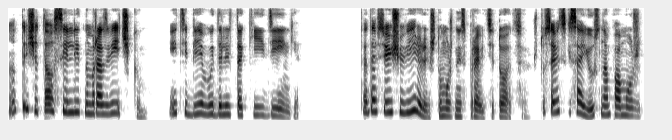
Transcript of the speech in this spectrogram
Но ты считался элитным разведчиком, и тебе выдали такие деньги. Тогда все еще верили, что можно исправить ситуацию, что Советский Союз нам поможет.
